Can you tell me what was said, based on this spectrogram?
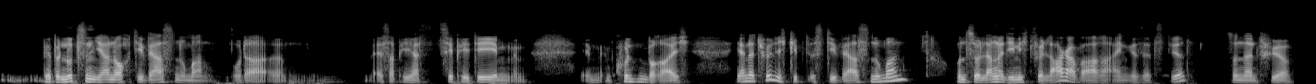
wir benutzen ja noch Diversnummern oder ähm, SAP heißt CPD im, im, im Kundenbereich. Ja, natürlich gibt es Diversnummern und solange die nicht für Lagerware eingesetzt wird, sondern für,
